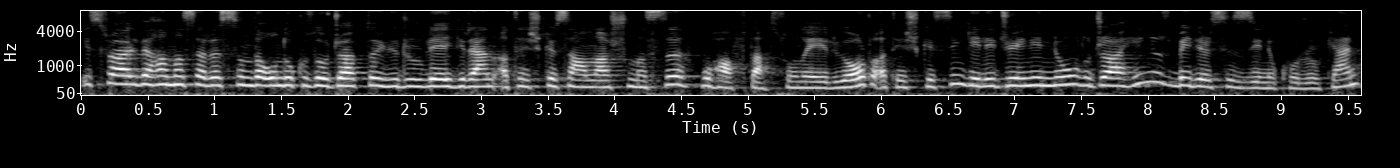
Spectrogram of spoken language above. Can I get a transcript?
İsrail ve Hamas arasında 19 Ocak'ta yürürlüğe giren ateşkes anlaşması bu hafta sona eriyor. Ateşkesin geleceğinin ne olacağı henüz belirsizliğini korurken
